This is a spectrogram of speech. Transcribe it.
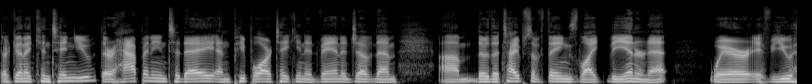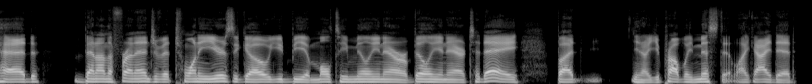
They're going to continue. They're happening today, and people are taking advantage of them. Um, they're the types of things like the internet, where if you had been on the front edge of it 20 years ago, you'd be a multimillionaire or billionaire today, but you know you probably missed it like I did.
